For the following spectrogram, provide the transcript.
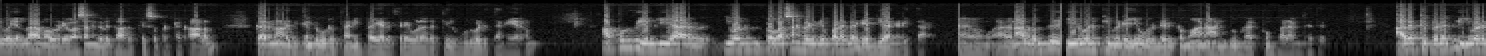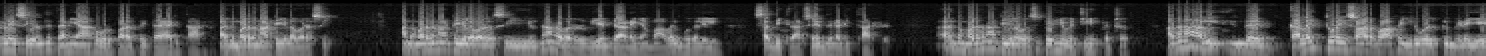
இவையெல்லாம் அவருடைய வசனங்களுக்காக பேசப்பட்ட காலம். கருணாநிதிக்கென்று ஒரு தனிப்பெயர் திரையுலகத்தில் உருவெடுத்த நேரம். அப்பொழுது எம்ஜிஆர் இவர் இப்போ வசனம் எழுதிய படங்களை எம்ஜிஆர் நடித்தார். அதனால் வந்து இருவருக்கும் இடையே ஒரு நெருக்கமான அன்பும் நட்பும் வளர்ந்தது. அதற்கு பிறகு இவர்களே சேர்ந்து தனியாக ஒரு படத்தை தயாரித்தார்கள். அது மருதநாட்டு இளவரசி. அந்த மருதநாட்டு இளவரசியில் தான் அவர் வி. என். ஜானகி அம்மாவை முதலில் சந்திக்கிறார் சேர்ந்து நடித்தார்கள். அந்த மருதநாட்டு இளவரசி பெரிய வெற்றியை பெற்றது. அதனால் இந்த கலைத்துறை சார்பாக இருவருக்கும் இடையே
